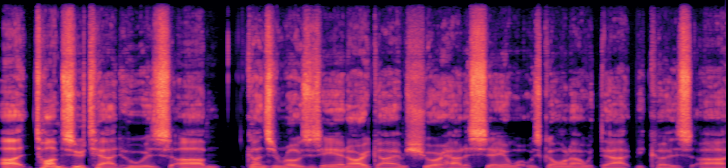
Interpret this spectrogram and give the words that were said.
uh, Tom Zutaut, who was um, Guns N' Roses A and R guy, I'm sure had a say in what was going on with that because uh,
